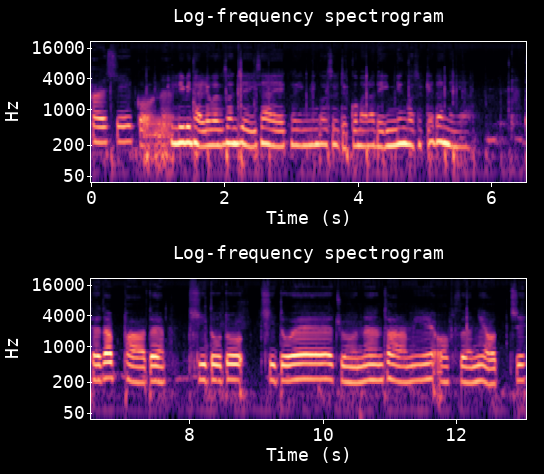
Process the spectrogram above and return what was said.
하시거늘. 빌립이 달려가서 선지자 이사야의 글 읽는 것을 듣고 말하되 읽는 것을 깨닫느냐. 대답하되 지도도 지도해 주는 사람이 없으니 어찌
